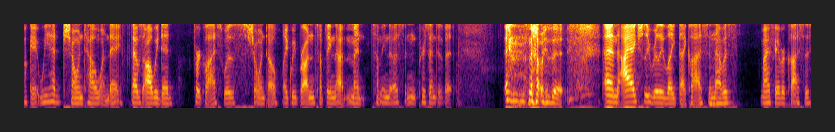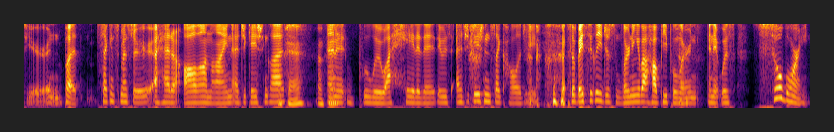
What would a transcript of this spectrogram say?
okay, we had show and tell one day. That was all we did for class was show and tell. Like we brought in something that meant something to us and presented it. And that was it. And I actually really liked that class, and that mm-hmm. was my favorite class this year. And but second semester, I had an all online education class Okay. Okay. and it blew. I hated it. It was education psychology. so basically just learning about how people learn and it was so boring.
